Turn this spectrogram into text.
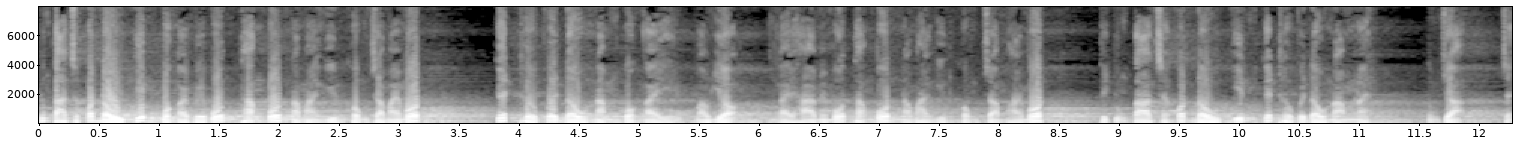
Chúng ta sẽ có đầu tiếp của ngày 14 tháng 4 năm 2021 kết hợp với đầu năm của ngày bao nhiêu ngày 21 tháng 4 năm 2021 thì chúng ta sẽ có đầu chín kết hợp với đầu năm này. Đúng chưa sẽ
